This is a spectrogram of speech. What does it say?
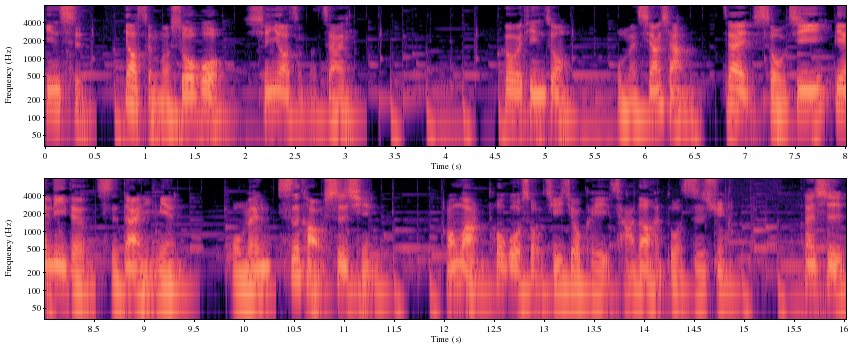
因此。要怎么收获，先要怎么摘。各位听众，我们想想，在手机便利的时代里面，我们思考事情，往往透过手机就可以查到很多资讯，但是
